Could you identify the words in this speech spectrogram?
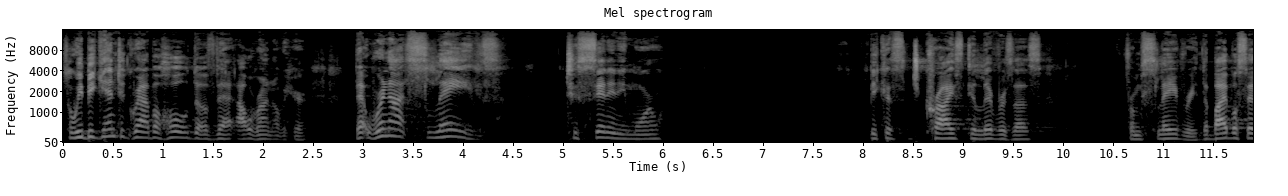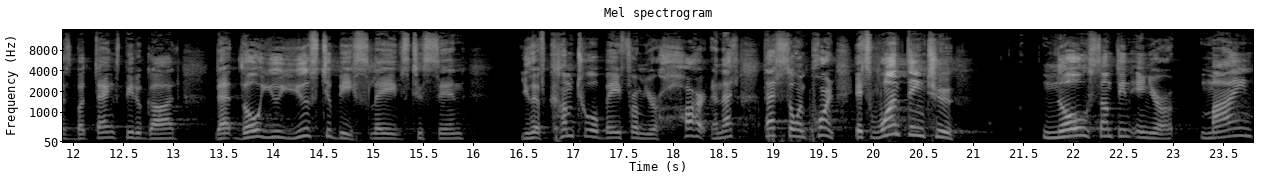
So we begin to grab a hold of that. I'll run over here. That we're not slaves to sin anymore because Christ delivers us from slavery. The Bible says, But thanks be to God that though you used to be slaves to sin, you have come to obey from your heart. And that's, that's so important. It's one thing to know something in your mind,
